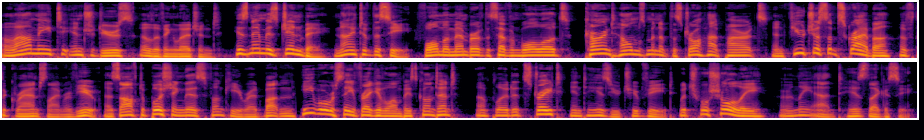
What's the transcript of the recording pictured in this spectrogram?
allow me to introduce a living legend. His name is Jinbei, Knight of the Sea, former member of the Seven Warlords, current helmsman of the Straw Hat Pirates, and future subscriber of the Grand Line Review. As after pushing this funky red button, he will receive regular One Piece content uploaded straight into his YouTube feed, which will surely only add to his legacy.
